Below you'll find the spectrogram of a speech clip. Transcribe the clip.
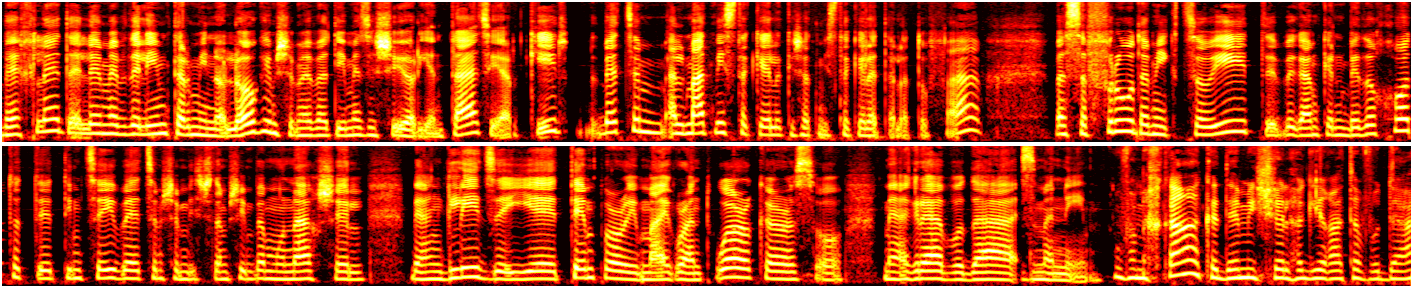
בהחלט, אלה הם הבדלים טרמינולוגיים שמבטאים איזושהי אוריינטציה ערכית. בעצם, על מה את מסתכלת כשאת מסתכלת על התופעה? בספרות המקצועית וגם כן בדוחות, את תמצאי בעצם שמשתמשים במונח של, באנגלית זה יהיה temporary migrant workers או מהגרי עבודה זמניים. ובמחקר האקדמי של הגירת עבודה,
